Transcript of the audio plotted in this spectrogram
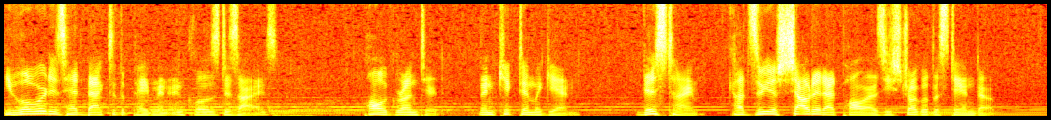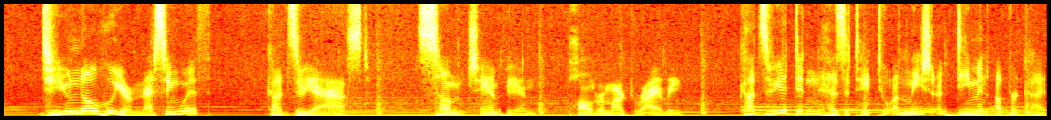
He lowered his head back to the pavement and closed his eyes. Paul grunted, then kicked him again. This time, Kazuya shouted at Paul as he struggled to stand up. Do you know who you're messing with? Kazuya asked. Some champion, Paul remarked wryly. Kazuya didn't hesitate to unleash a demon uppercut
